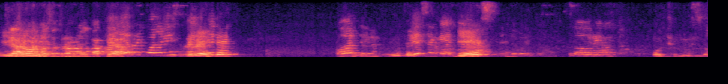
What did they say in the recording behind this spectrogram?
claro, a nosotros no nos va a quedar. Ay, R, ¿cuál es? R20, Por 20, ese que es 10, sobre 8. 8, listo.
